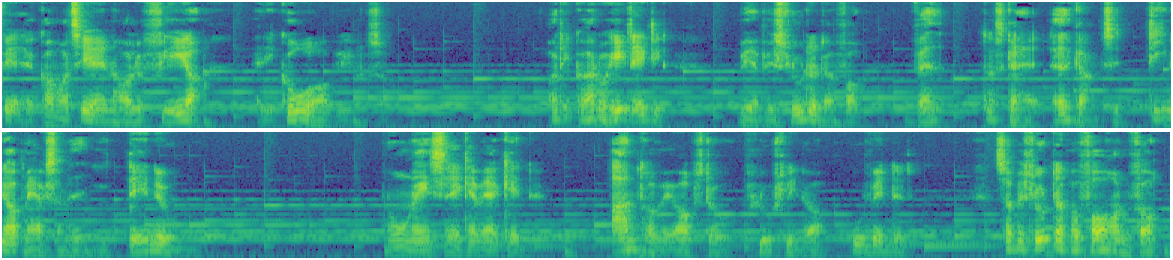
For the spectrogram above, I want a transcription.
ferie kommer til at indeholde flere af de gode oplevelser. Og det gør du helt enkelt ved at beslutte dig for, hvad der skal have adgang til din opmærksomhed i denne uge. Nogle indslag kan være kendte, andre vil opstå pludseligt og uventet. Så beslut dig på forhånd for,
